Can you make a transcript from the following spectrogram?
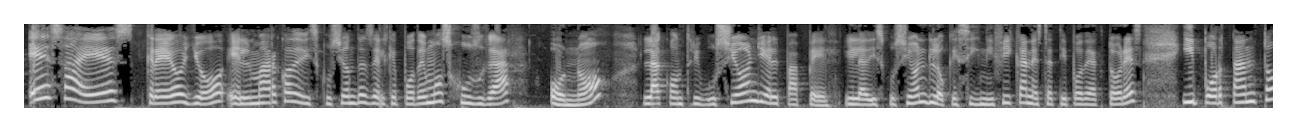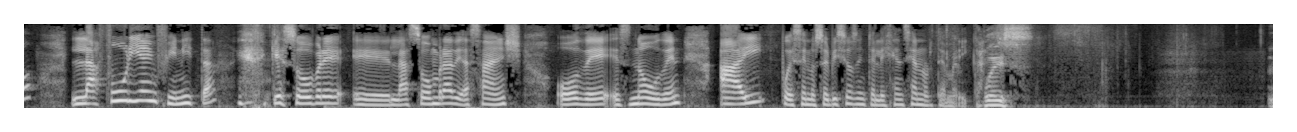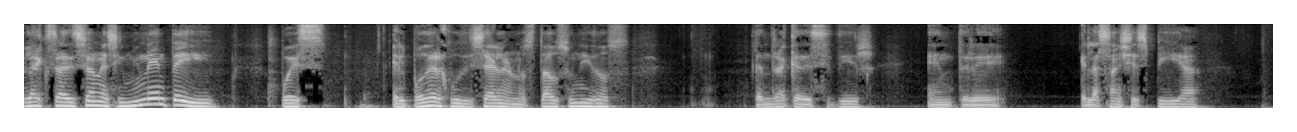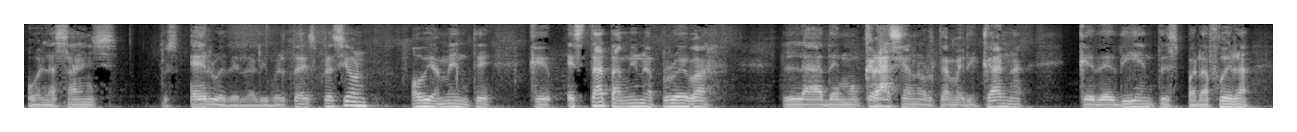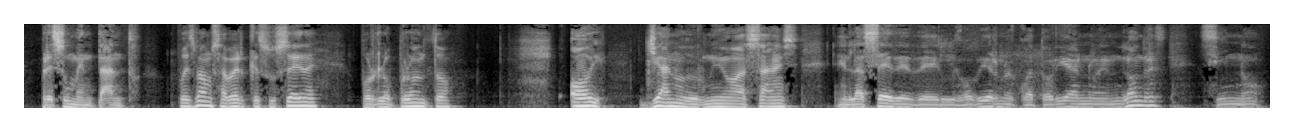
Esa es, creo yo, el marco de discusión desde el que podemos juzgar o no la contribución y el papel y la discusión, lo que significan este tipo de actores y por tanto la furia infinita que sobre eh, la sombra de Assange o de Snowden hay pues en los servicios de inteligencia norteamericanos. Pues la extradición es inminente y pues el Poder Judicial en los Estados Unidos tendrá que decidir entre el Assange espía o el Assange pues héroe de la libertad de expresión. Obviamente que está también a prueba la democracia norteamericana que de dientes para afuera presumen tanto. Pues vamos a ver qué sucede. Por lo pronto, Hoy ya no durmió Assange en la sede del gobierno ecuatoriano en Londres, sino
